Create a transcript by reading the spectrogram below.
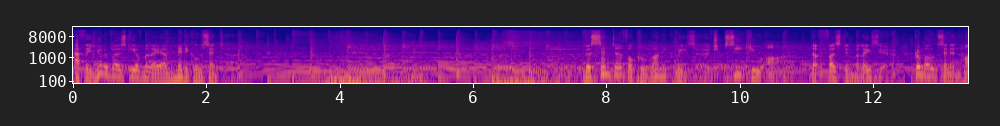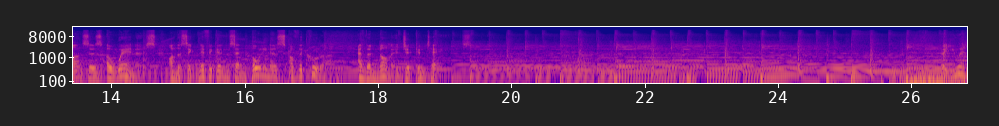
at the University of Malaya Medical Center. The Center for Quranic Research, CQR, the first in Malaysia, promotes and enhances awareness on the significance and holiness of the Quran and the knowledge it contains. The UN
